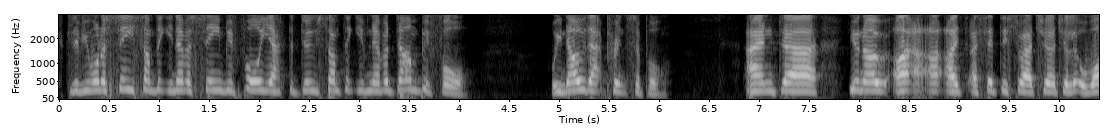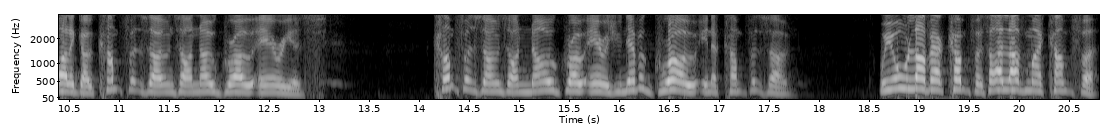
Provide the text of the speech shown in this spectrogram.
Because if you want to see something you've never seen before, you have to do something you've never done before. We know that principle. And, uh, you know, I, I, I said this to our church a little while ago comfort zones are no grow areas. Comfort zones are no grow areas. You never grow in a comfort zone. We all love our comforts. I love my comfort.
